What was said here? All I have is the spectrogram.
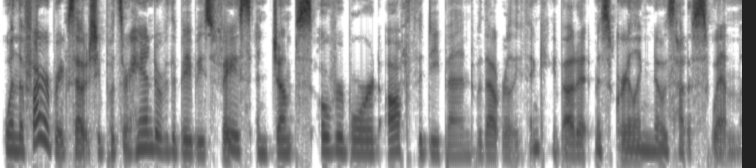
When the fire breaks out, she puts her hand over the baby's face and jumps overboard off the deep end without really thinking about it. Miss Grayling knows how to swim,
